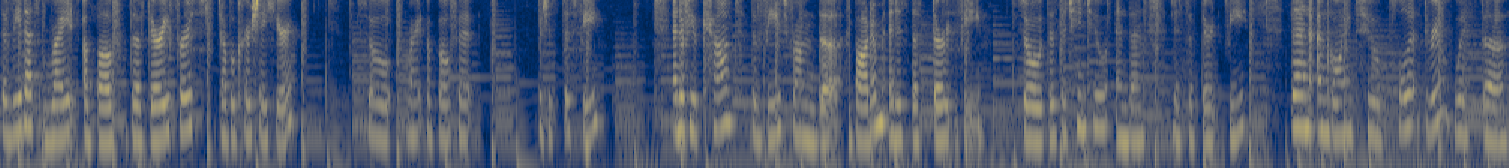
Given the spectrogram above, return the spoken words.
the V that's right above the very first double crochet here. So right above it, which is this V. And if you count the V's from the bottom, it is the third V. So there's the chain two and then it is the third V. Then I'm going to pull it through with the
